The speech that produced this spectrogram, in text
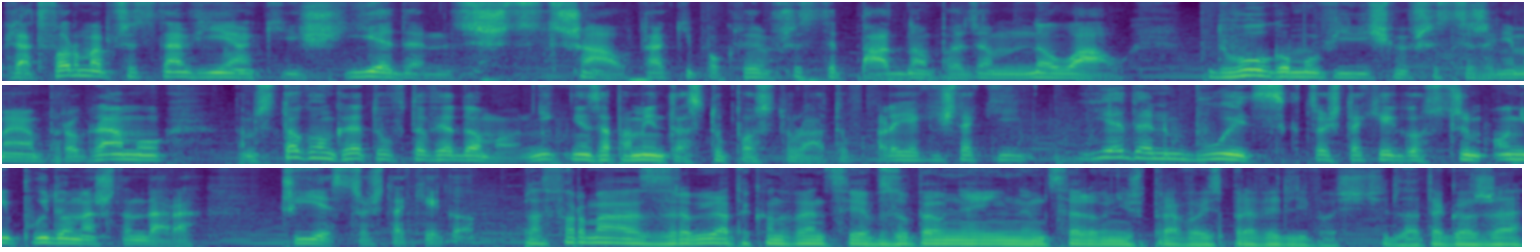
Platforma przedstawi jakiś jeden strzał, taki, po którym wszyscy padną, powiedzą, no wow. Długo mówiliśmy wszyscy, że nie mają programu. Tam 100 konkretów to wiadomo, nikt nie zapamięta 100 postulatów, ale jakiś taki jeden błysk, coś takiego, z czym oni pójdą na sztandarach. Czy jest coś takiego? Platforma zrobiła tę konwencję w zupełnie innym celu niż Prawo i Sprawiedliwość, dlatego że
